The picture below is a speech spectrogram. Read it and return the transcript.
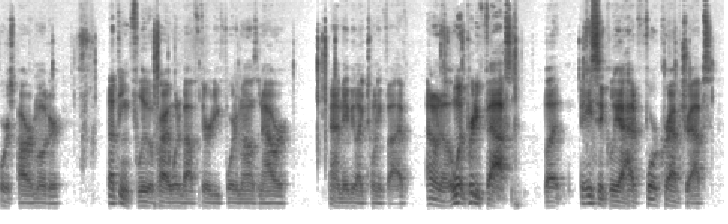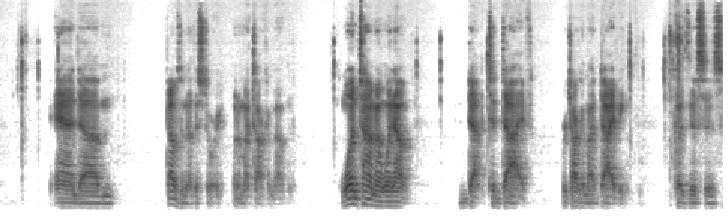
horsepower motor. That thing flew. It probably went about 30, 40 miles an hour, eh, maybe like 25. I don't know. It went pretty fast, but basically I had four crab traps And um, that was another story. What am I talking about? One time I went out to dive. We're talking about diving because this is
